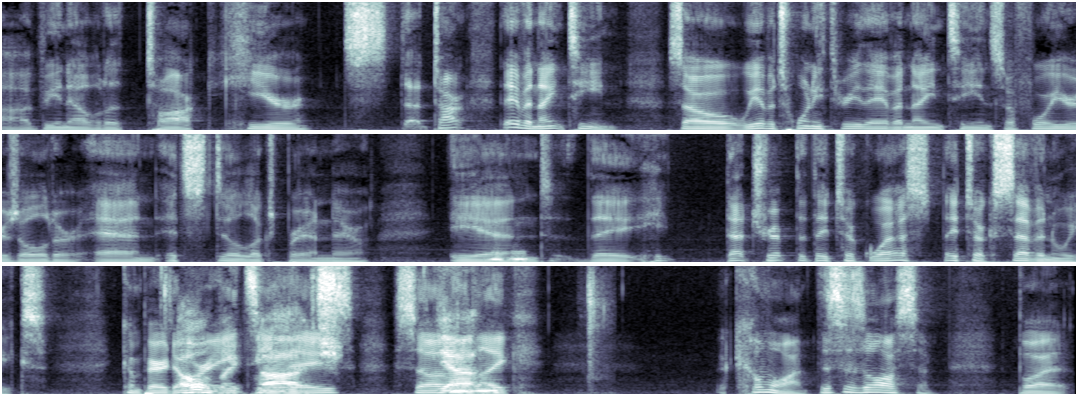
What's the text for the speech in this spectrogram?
Uh, being able to talk here, uh, talk. They have a 19, so we have a 23. They have a 19, so four years older, and it still looks brand new. And they he, that trip that they took west, they took seven weeks compared to Oh our 18 gosh. days. So Yeah. I'm like, come on, this is awesome. But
